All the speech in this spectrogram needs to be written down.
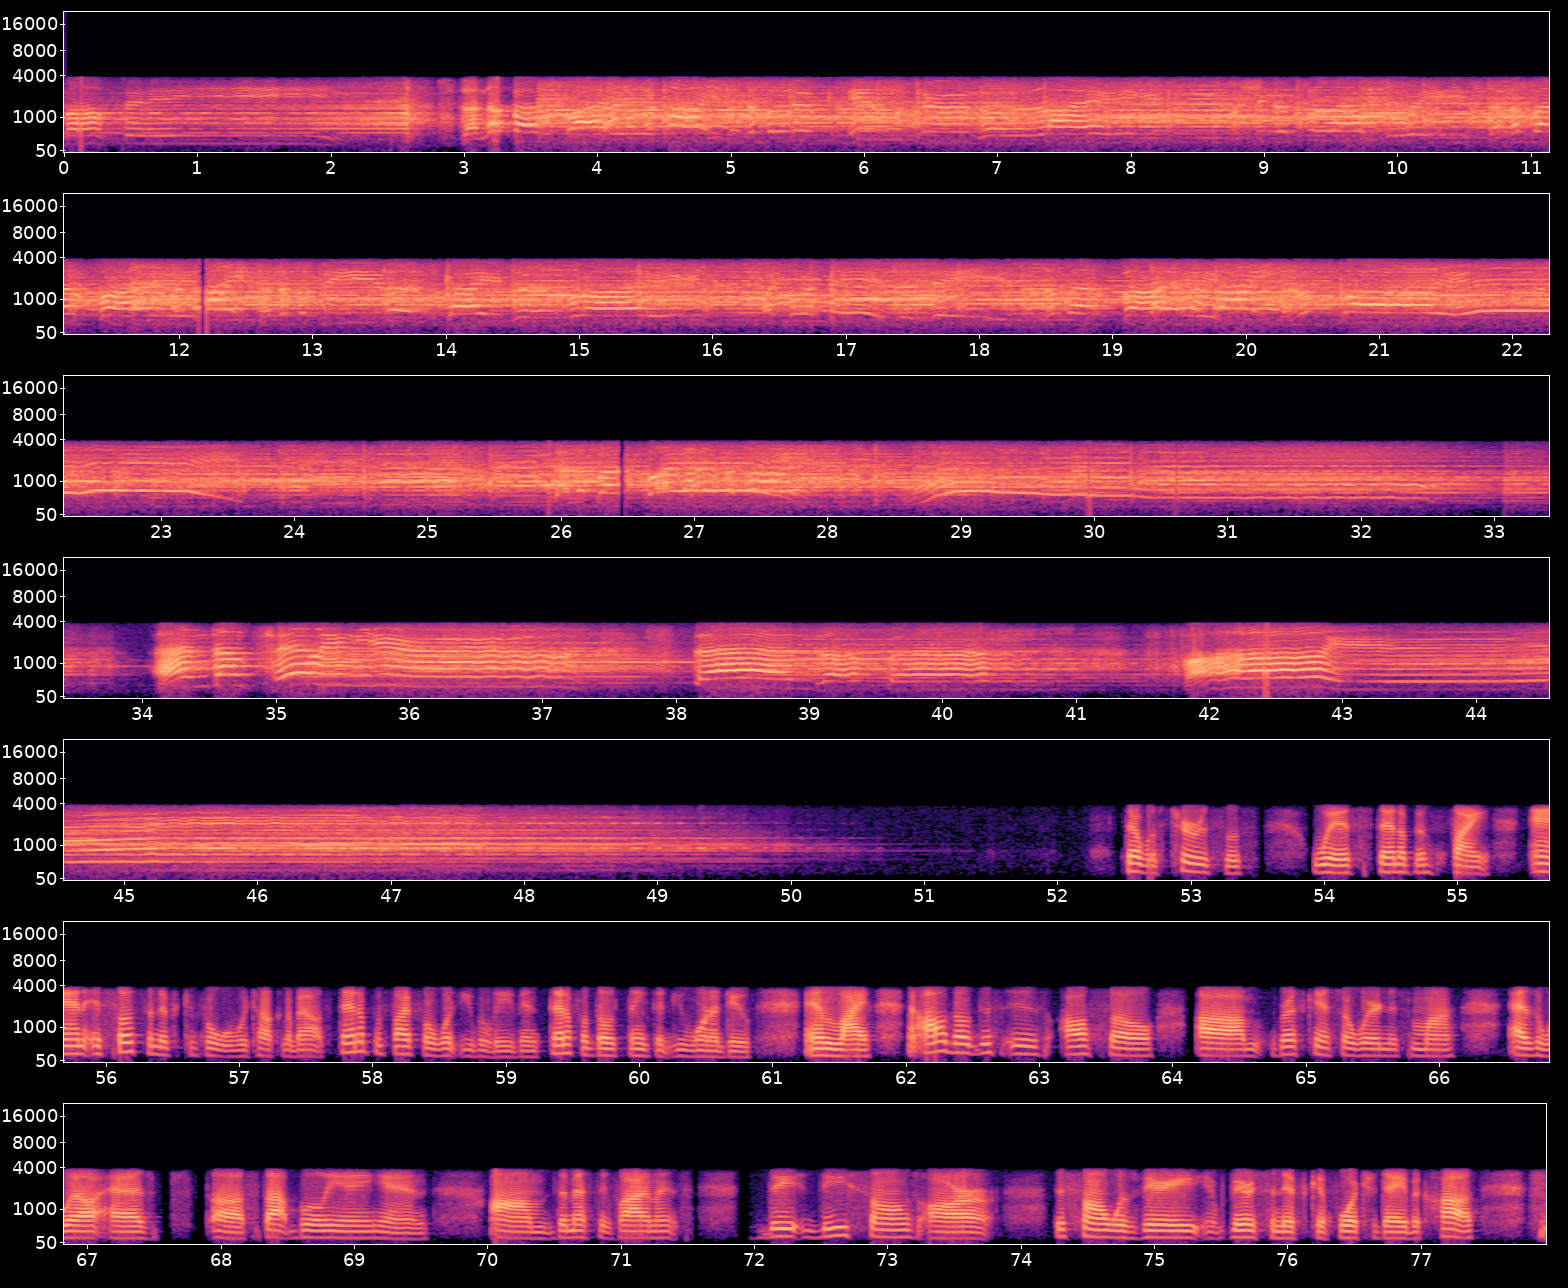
Face. Stand Teresa with Stand Up and Fight. And it's so significant for what we're talking about. Stand up and fight for what you believe in. Stand up for those things that you want to do in life. And although this is also um, Breast Cancer Awareness Month, as well as uh, Stop Bullying and um, Domestic Violence, the, these songs are. This song was very, very significant for today because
